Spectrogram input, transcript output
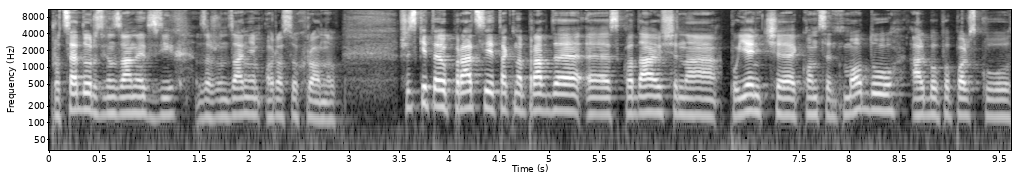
procedur związanych z ich zarządzaniem oraz ochroną. Wszystkie te operacje tak naprawdę e, składają się na pojęcie consent modu albo po polsku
